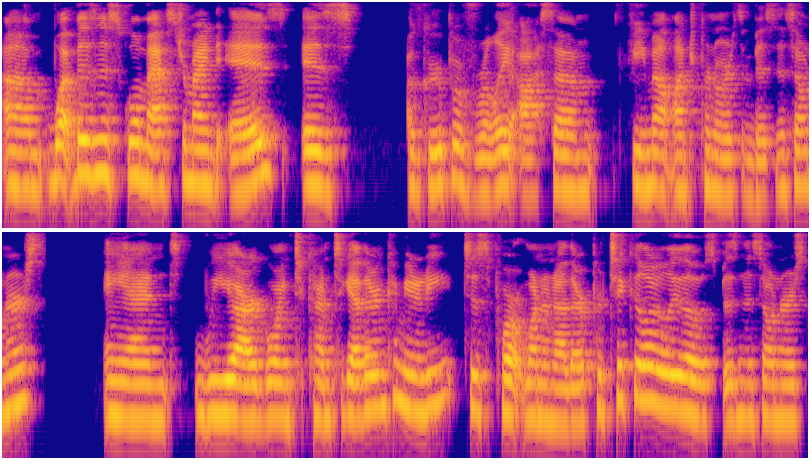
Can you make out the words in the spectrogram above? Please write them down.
Um, what Business School Mastermind is, is a group of really awesome female entrepreneurs and business owners. And we are going to come together in community to support one another, particularly those business owners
